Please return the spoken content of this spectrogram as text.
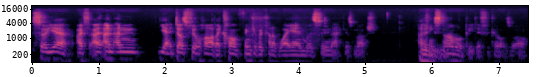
so yeah I, I- and and yeah it does feel hard i can't think of a kind of way in with sunak as much i, I think mean- Starmer would be difficult as well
